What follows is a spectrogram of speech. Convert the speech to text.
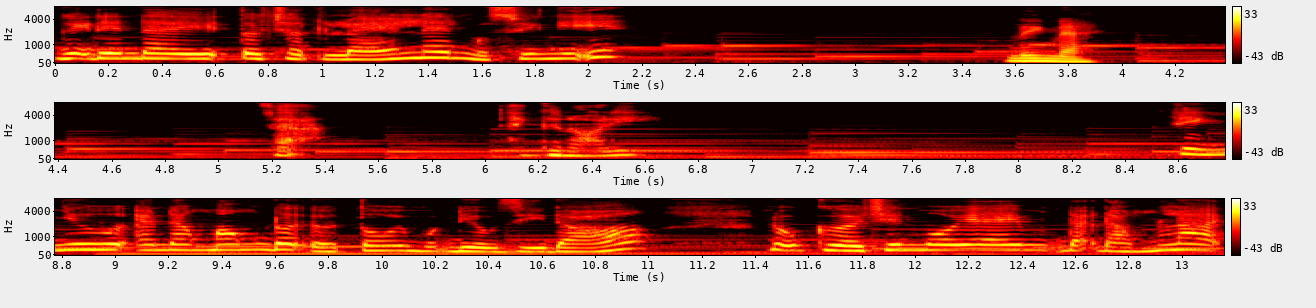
Nghĩ đến đây tôi chợt lóe lên một suy nghĩ. Linh này, Dạ, anh cứ nói đi. Hình như em đang mong đợi ở tôi một điều gì đó. Nụ cười trên môi em đã đóng lại,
